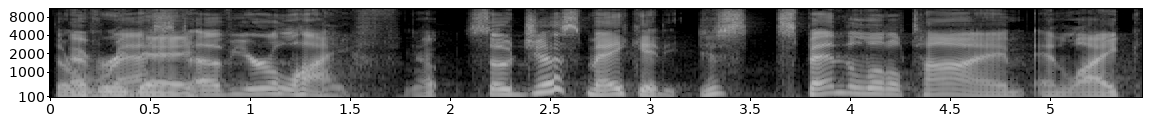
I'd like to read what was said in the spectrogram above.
the Every rest day. of your life. Yep. So just make it. Just spend a little time and like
